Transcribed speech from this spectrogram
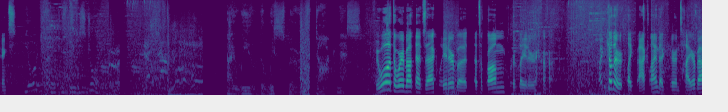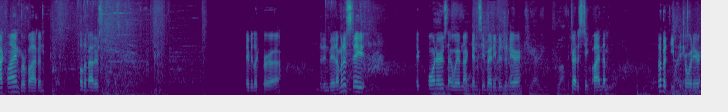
Jinx. Your turret has been destroyed. I wield the whisper of darkness. We will have to worry about that Zac later, but that's a problem for later. I can kill their, like, backline, like, their entire backline. We're vibing. All that matters. Maybe look for, uh, an invade. I'm gonna stay in the corners, that way I'm not getting seen by any vision here. Try to sneak behind them. A little bit deep control here?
